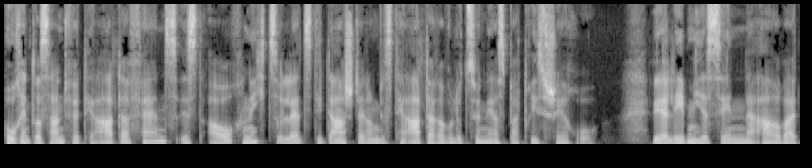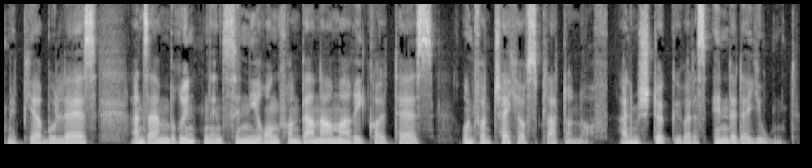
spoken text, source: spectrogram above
Hochinteressant für Theaterfans ist auch nicht zuletzt die Darstellung des Theaterrevolutionärs Patrice Chéreau. Wir erleben hier Szenen der Arbeit mit Pierre Boulez an seinen berühmten Inszenierungen von Bernard-Marie Coltès und von Tschechows Platonow, einem Stück über das Ende der Jugend.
